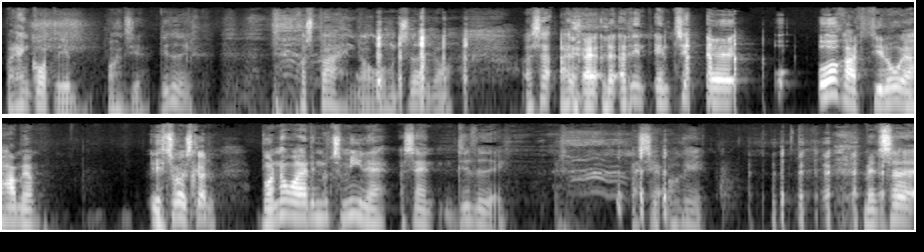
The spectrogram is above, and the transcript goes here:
hvordan går det hjem? Og han siger, det ved jeg ikke. Prøv at spørge hende derovre, hun sidder lige derovre. Og så er, er, er det en, en ti- øh, ordret dialog, jeg har med ham. Jeg tror, jeg skrev, hvornår er det nu termin af? Og så sagde han, det ved jeg ikke. Og så siger okay. Men så,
